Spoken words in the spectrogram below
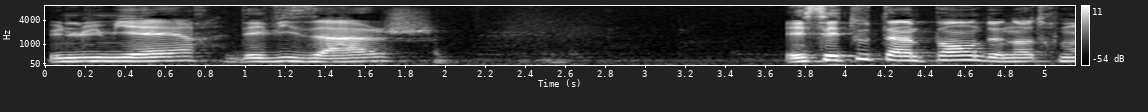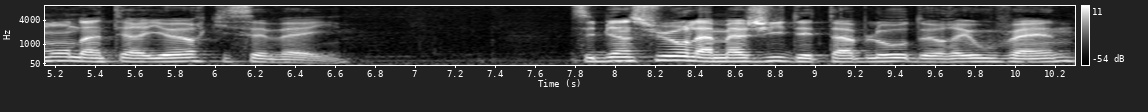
une lumière, des visages. Et c'est tout un pan de notre monde intérieur qui s'éveille. C'est bien sûr la magie des tableaux de Réhouven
